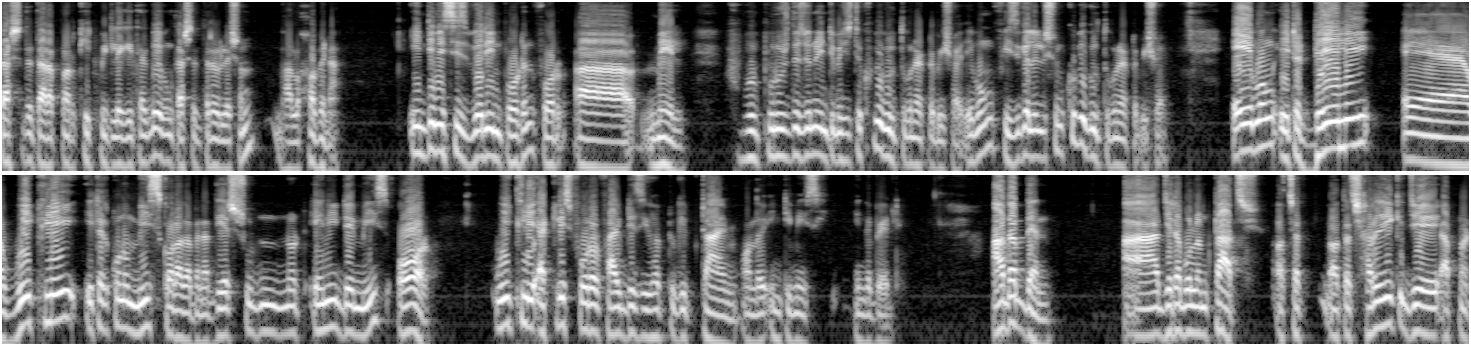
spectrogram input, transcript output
তার সাথে তার আপনার খিটমিট লেগেই থাকবে এবং তার সাথে তার রিলেশন ভালো হবে না। Intimacy is very important for male পুরুষদের জন্য ইন্টিমেসিটা খুবই গুরুত্বপূর্ণ একটা বিষয় এবং ফিজিক্যাল রিলেশন খুবই গুরুত্বপূর্ণ একটা বিষয়। এবং এটা ডেইলি উইকলি এটার কোনো মিস করা যাবে না। There should not any day miss or weekly at least four or five days you have to give time on the intimacy in the bed other than যেটা বললাম টাচ অর্থাৎ অর্থাৎ শারীরিক যে আপনার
